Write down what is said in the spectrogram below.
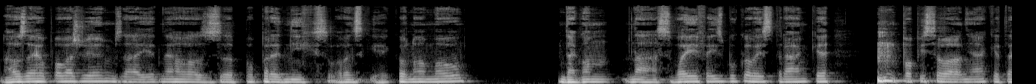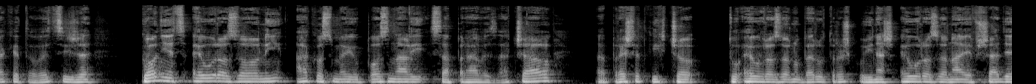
naozaj ho považujem za jedného z popredných slovenských ekonómov, tak on na svojej facebookovej stránke popisoval nejaké takéto veci, že koniec eurozóny, ako sme ju poznali, sa práve začal. Pre všetkých, čo tú eurozónu berú trošku ináč, eurozóna je všade,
